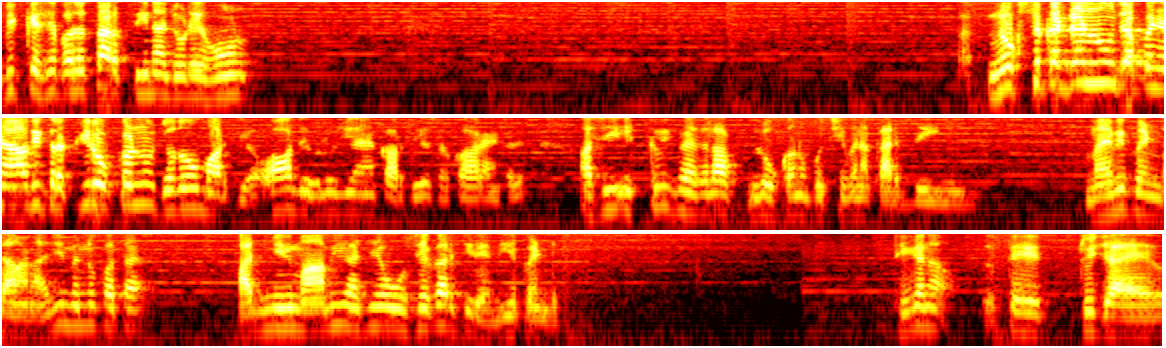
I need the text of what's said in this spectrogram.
ਵੀ ਕਿਸੇ ਪਾਸੇ ਧਰਤੀ ਨਾਲ ਜੁੜੇ ਹੋਣ। ਨੁਕਸ ਕੱਢਣ ਨੂੰ ਜਾਂ ਪੰਜਾਬ ਦੀ ਤਰੱਕੀ ਰੋਕਣ ਨੂੰ ਜਦੋਂ ਮਰਜ਼ੀ ਆਹ ਦੇਖ ਲਓ ਜੀ, ਐਂ ਕਰਦੀ ਹੈ ਸਰਕਾਰ, ਐਂ ਕਰੇ ਅਸੀਂ ਇੱਕ ਵੀ ਫੈਸਲਾ ਲੋਕਾਂ ਨੂੰ ਪੁੱਛੇ ਬਿਨਾ ਕਰਦੇ ਹੀ ਨਹੀਂ। ਮੈਂ ਵੀ ਪਿੰਡ ਆਣਾ ਜੀ, ਮੈਨੂੰ ਪਤਾ ਹੈ। ਅੱਜ ਮੇਰੀ ਮਾਂ ਵੀ ਅਜੇ ਉਸੇ ਘਰ 'ਚ ਹੀ ਰਹਿੰਦੀ ਹੈ ਪਿੰਡ 'ਚ। ਠੀਕ ਹੈ ਨਾ? ਤੇ ਤੂੰ ਜਾਏ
